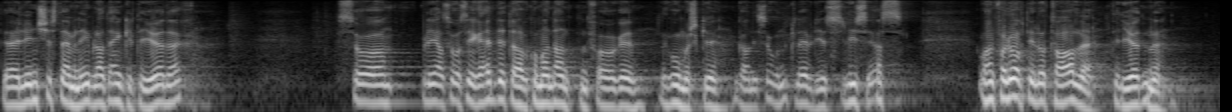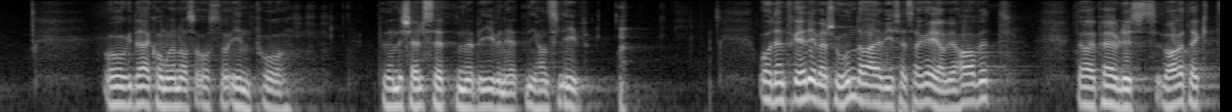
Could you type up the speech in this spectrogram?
Det er lynsjestemning blant enkelte jøder. Så blir han så å si reddet av kommandanten for eh, den romerske garnisonen, Klevdius Lysias, og han får lov til å tale til jødene. Og der kommer han altså også inn på, på denne skjellsettende begivenheten i hans liv. Og den tredje versjonen, da er vi i Cesarea ved havet. Da er Paulus varetekt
